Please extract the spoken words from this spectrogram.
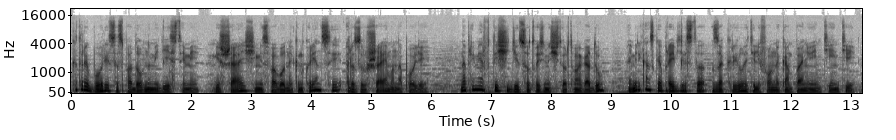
которое борется с подобными действиями, мешающими свободной конкуренции, разрушая монополии. Например, в 1984 году американское правительство закрыло телефонную компанию AT&T –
